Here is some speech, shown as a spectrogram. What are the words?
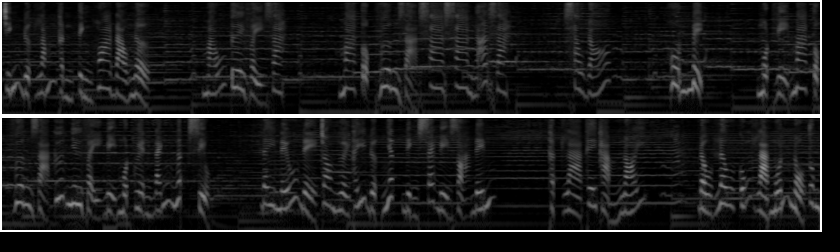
Chính được lắm thần tình hoa đào nở. Máu tươi vẩy ra. Ma tộc vương giả xa xa ngã ra. Sau đó, Hôn mệt Một vị ma tộc vương giả cứ như vậy bị một quyền đánh ngất xỉu. Đây nếu để cho người thấy được nhất định sẽ bị dọa đến Thật là thê thảm nói Đầu lâu cũng là muốn nổ tung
